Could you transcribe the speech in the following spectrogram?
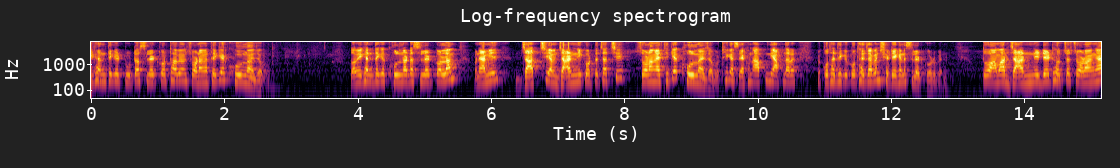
এখান থেকে টুটা সিলেক্ট করতে হবে, আমি চড়াঙ্গা থেকে খুলনায় যাব। তো আমি এখান থেকে খুলনাটা সিলেক্ট করলাম। মানে আমি যাচ্ছি, আমি জার্নি করতে চাচ্ছি চড়াঙ্গায় থেকে খুলনায় যাব, ঠিক আছে? এখন আপনি আপনার কোথায় থেকে কোথায় যাবেন সেটি এখানে সিলেক্ট করবেন। তো আমার জার্নি ডেট হচ্ছে চড়াঙ্গা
